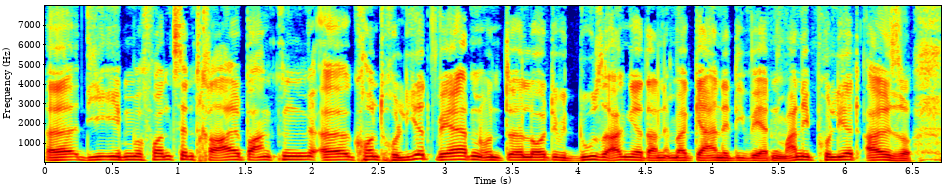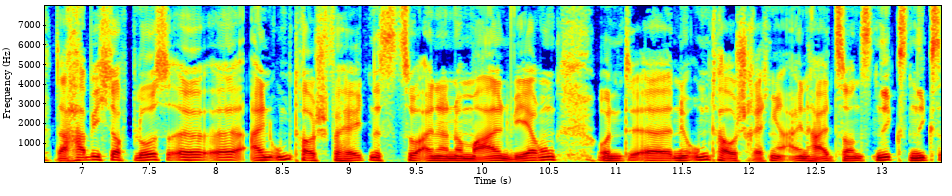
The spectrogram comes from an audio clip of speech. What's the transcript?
äh, die eben von Zentralbanken äh, kontrolliert werden. Und äh, Leute wie du sagen ja dann immer gerne, die werden manipuliert. Also, da habe ich doch bloß äh, äh, ein Umtauschverhältnis zu einer normalen Währung und eine Umtauschrecheneinheit, sonst nichts, nichts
